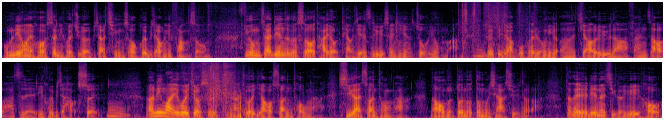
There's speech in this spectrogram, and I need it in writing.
我们练完以后，身体会觉得比较轻松，会比较容易放松。因为我们在练这个时候，它有调节自律神经的作用嘛，所以比较不会容易呃焦虑啦、烦躁啦之类，也会比较好睡。嗯。然后另外一位就是平常就会腰酸痛啦、膝盖酸痛啦，然后我们蹲都蹲不下去的啦。大概也练了几个月以后。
